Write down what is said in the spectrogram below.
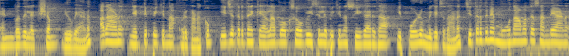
എൺപത് ലക്ഷം രൂപയാണ്. അതാണ് ഞെട്ടിപ്പിക്കുന്ന ഒരു കണക്കും. ഈ ചിത്രത്തിന് കേരള ബോക്സ് ഓഫീസിൽ ലഭിക്കുന്ന സ്വീകാര്യത ഇപ്പോഴും മികച്ചതാണ്. ചിത്രത്തിന്റെ മൂന്നാമത്തെ സൺഡേ ആണ്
